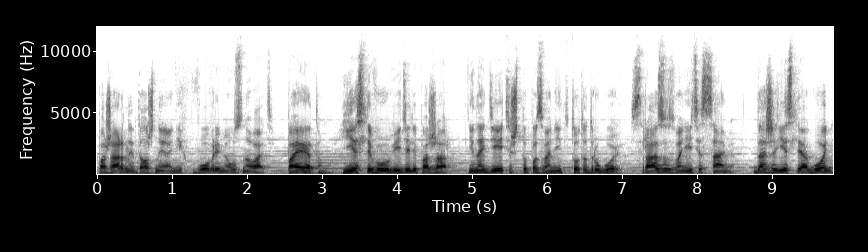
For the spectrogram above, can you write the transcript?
пожарные должны о них вовремя узнавать. Поэтому, если вы увидели пожар, не надейтесь, что позвонит кто-то другой. Сразу звоните сами. Даже если огонь,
